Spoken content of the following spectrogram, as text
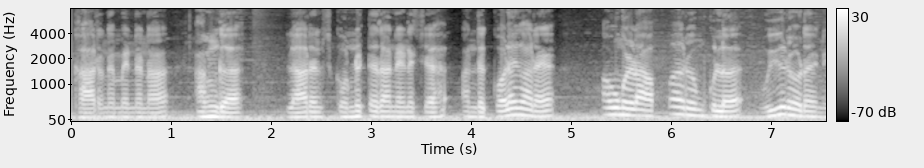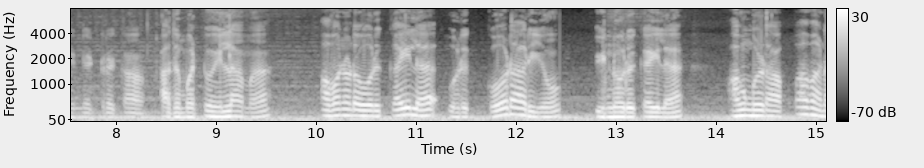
காரணம் என்னன்னா அங்கே லாரன்ஸ் கொண்டுட்டதா நினச்ச அந்த கொலைகாரன் அவங்களோட அப்பா ரூம்குள்ளே உயிரோட நின்றுட்டு இருக்கான் அது மட்டும் இல்லாமல் அவனோட ஒரு கையில் ஒரு கோடாரியும் இன்னொரு கையில் அவங்களோட அப்பாவான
